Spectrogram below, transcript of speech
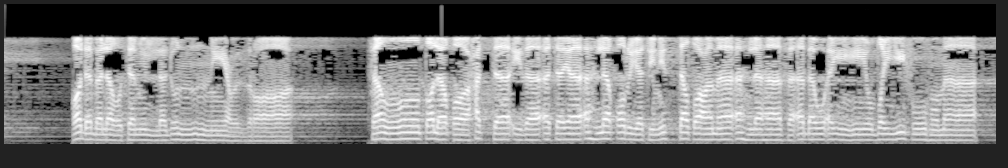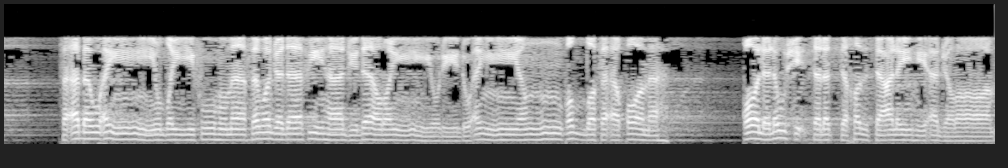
قد بلغت من لدني عذرا. فانطلقا حتى إذا أتيا أهل قرية استطعما أهلها فأبوا أن يضيفوهما فأبوا أن يضيفوهما فوجدا فيها جدارا يريد أن ينقض فأقامه. قال لو شئت لاتخذت عليه أجرا.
